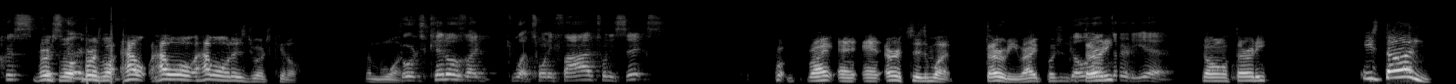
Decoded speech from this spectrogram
Chris. First Chris of all, first of all, how how old how old is George Kittle? Number one, George Kittle's like what 25, 26? right? And and Ertz is what thirty, right? Pushing Going thirty, 30, yeah. going thirty. He's done.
